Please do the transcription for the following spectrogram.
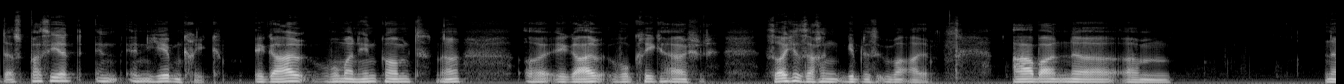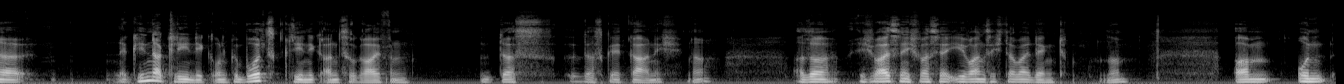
das passiert in, in jedem Krieg. Egal, wo man hinkommt, ne? äh, egal, wo Krieg herrscht. Solche Sachen gibt es überall. Aber eine, ähm, eine, eine Kinderklinik und Geburtsklinik anzugreifen, das, das geht gar nicht. Ne? Also ich weiß nicht, was der Ivan sich dabei denkt. Ne? Ähm, und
